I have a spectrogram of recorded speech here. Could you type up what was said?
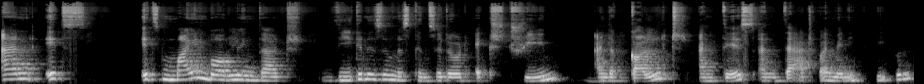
And it's it's mind-boggling that veganism is considered extreme and a cult and this and that by many people.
